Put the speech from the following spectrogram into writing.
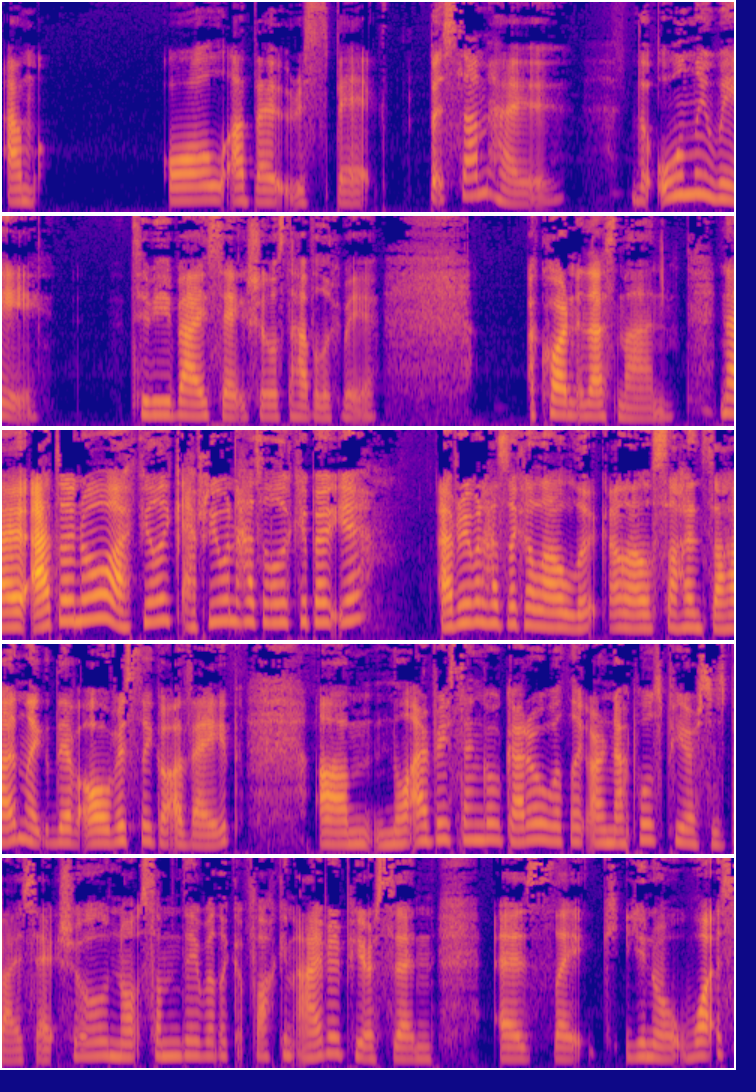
I'm all about respect. But somehow, the only way to be bisexual is to have a look about you, according to this man. Now, I don't know, I feel like everyone has a look about you everyone has like a little look, a little sahan sahan. Like they've obviously got a vibe. Um, not every single girl with like our nipples pierced is bisexual. Not somebody with like a fucking eyebrow piercing is like you know what's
